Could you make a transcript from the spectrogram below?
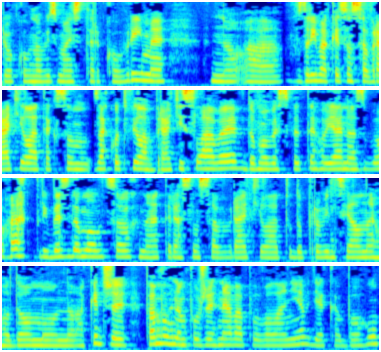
rokov novizmajsterkou v Ríme, No a z Ríma, keď som sa vrátila, tak som zakotvila v Bratislave, v domove svätého Jana z Boha, pri bezdomovcoch. No a teraz som sa vrátila tu do provinciálneho domu. No a keďže Pán Boh nám požehnáva povolanie, vďaka Bohu,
